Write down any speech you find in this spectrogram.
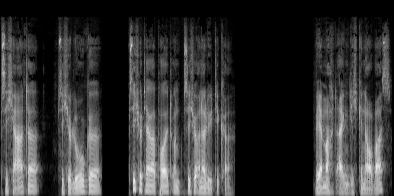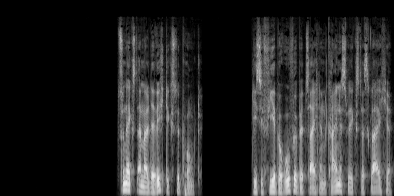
Psychiater, Psychologe, Psychotherapeut und Psychoanalytiker. Wer macht eigentlich genau was? Zunächst einmal der wichtigste Punkt. Diese vier Berufe bezeichnen keineswegs das Gleiche.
